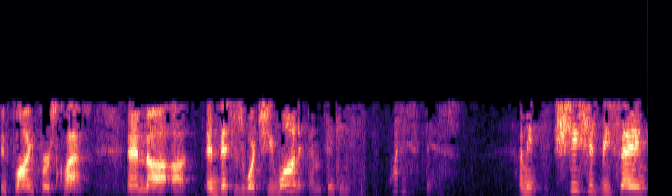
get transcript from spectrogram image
in flying first class. And, uh, uh, and this is what she wanted. I'm thinking, what is this? I mean, she should be saying,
